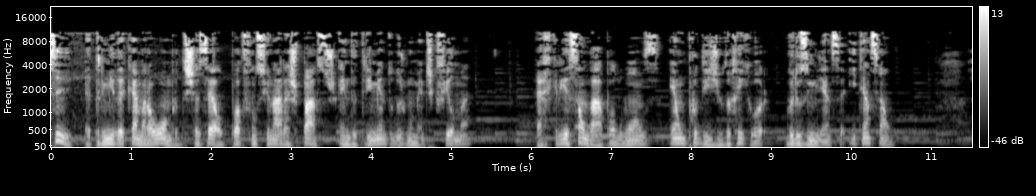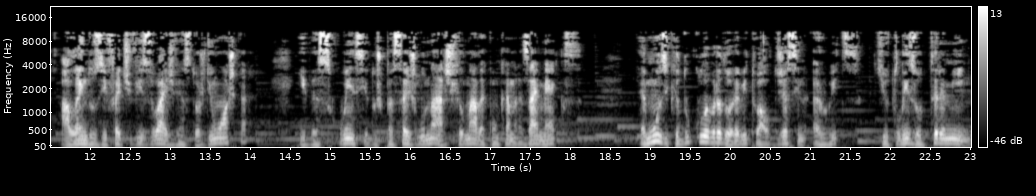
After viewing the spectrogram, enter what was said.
Se a tremida câmara ao ombro de Chazelle pode funcionar a espaços em detrimento dos momentos que filma, a recriação da Apollo 11 é um prodígio de rigor, verosimilhança e tensão. Além dos efeitos visuais vencedores de um Oscar e da sequência dos passeios lunares filmada com câmaras IMAX, a música do colaborador habitual Justin Hurwitz, que utiliza o Teramin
